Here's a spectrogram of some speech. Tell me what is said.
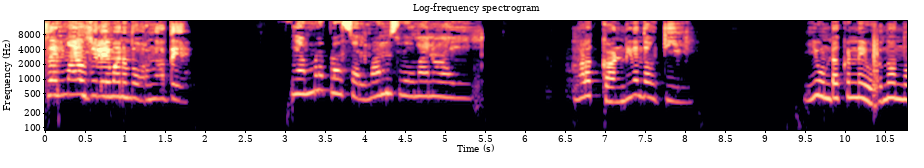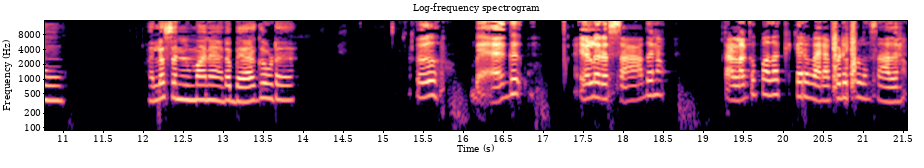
സൽമാനും സുലൈമാനും എന്താ ഉറങ്ങാത്തേ. നമ്മളെപ്പോഴാ സൽമാനും സുലൈമാനും ആയി നിങ്ങളെ കണ്ണിനെന്താ പറ്റി? ഈ ഉണ്ടക്കണ്ണ എവിടെ വന്നു? അല്ല സൽമാനെ അവിടെ ബാഗ് എവിടെ? ബാഗ് അയാളൊരു സാധനം. കള്ളക്ക് പതൊക്കെ വനപ്പിടിപ്പുള്ള സാധനം.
